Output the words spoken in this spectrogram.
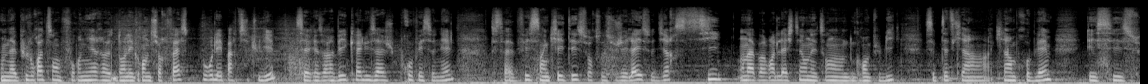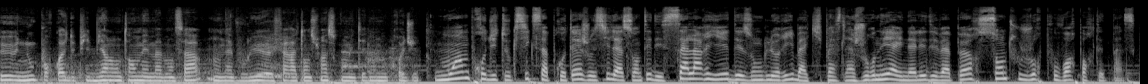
on n'a plus le droit de s'en fournir dans les grandes surfaces pour les particuliers. C'est réservé qu'à l'usage professionnel. Ça fait s'inquiéter sur ce sujet-là et se dire si on n'a pas le droit de l'acheter en étant grand public, c'est peut-être qu'il y, a un problème. Et c'est ce, nous, pourquoi depuis bien longtemps, même avant ça, on a voulu euh, faire attention à ce qu'on mettait dans nos produits. Moins de produits toxiques, ça protège aussi la santé des salariés des ongleries bah, qui passent la journée à inhaler des vapeurs sans toujours pouvoir porter de masque.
